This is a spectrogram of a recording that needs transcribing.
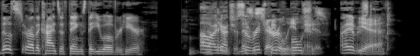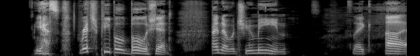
Those are the kinds of things that you overhear. Oh, I got you. So rich people bullshit. I understand. Yes. Rich people bullshit. I know what you mean. Like uh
